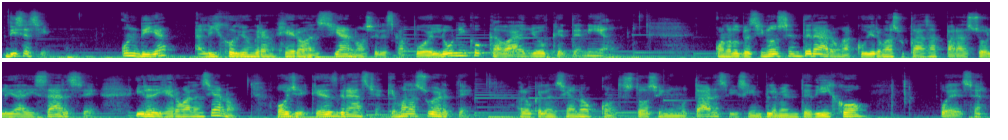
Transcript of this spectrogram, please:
Dice así, un día al hijo de un granjero anciano se le escapó el único caballo que tenían. Cuando los vecinos se enteraron, acudieron a su casa para solidarizarse y le dijeron al anciano, Oye, qué desgracia, qué mala suerte. A lo que el anciano contestó sin inmutarse y simplemente dijo, Puede ser.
